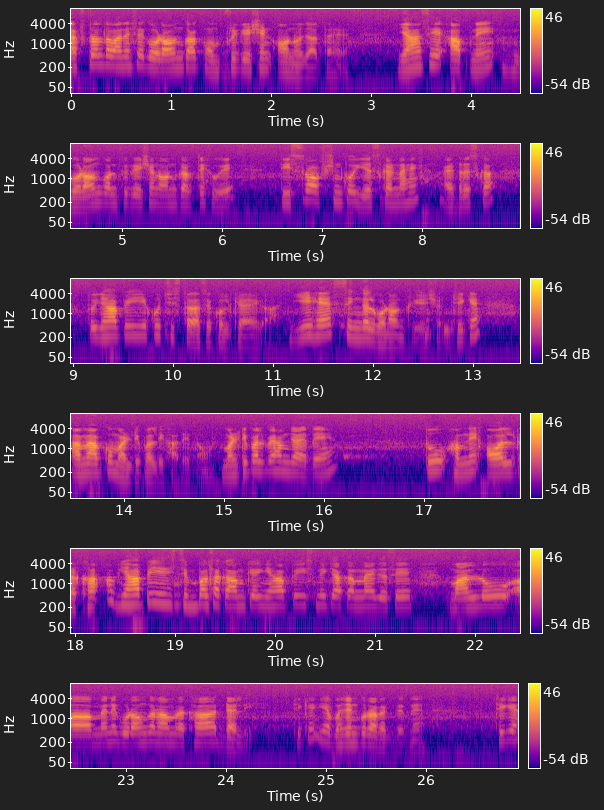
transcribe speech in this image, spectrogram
F12 दबाने से गोडाउन का कॉन्फ़िगरेशन ऑन हो जाता है। यहाँ से आपने गोडाउन कॉन्फ़िगरेशन ऑन करते हुए तीसरा ऑप्शन को यस करना है एड्रेस का। तो यहाँ पे ये कुछ इस तरह से खुल के आएगा। ये है सिंगल गोडाउन क्रिएशन ठीक है? अब मैं आपको मल्टीपल दिखा देता हूँ। मल्टीपल पे हम जाते हैं। तो हमने ऑल रखा। अब यहाँ पे सिंपल सा काम किया। यहाँ पे इसने क्या करना है? जैसे मान लो आ, मैंने गोडाउन का नाम रखा दिल्ली ठीक है? या भजनपुरा रख देते हैं ठीक है?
